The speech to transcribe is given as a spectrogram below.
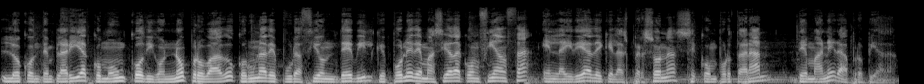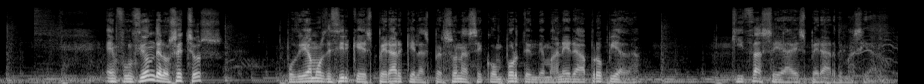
lo contemplaría como un código no probado con una depuración débil que pone demasiada confianza en la idea de que las personas se comportarán de manera apropiada. En función de los hechos, podríamos decir que esperar que las personas se comporten de manera apropiada quizás sea esperar demasiado.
